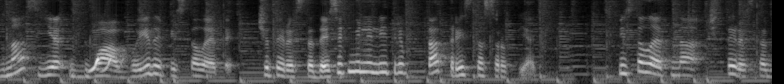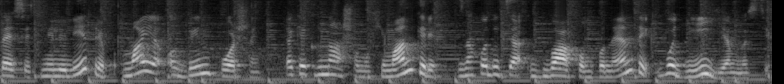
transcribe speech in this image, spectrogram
В нас є два види пістолети: 410 мл та 345 Пістолет на 410 мл має один поршень, так як в нашому хіманкері знаходиться два компоненти в одній ємності.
